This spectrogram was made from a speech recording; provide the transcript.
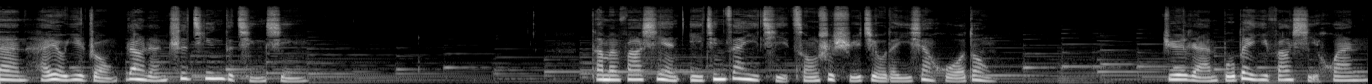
但还有一种让人吃惊的情形。他们发现，已经在一起从事许久的一项活动，居然不被一方喜欢。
